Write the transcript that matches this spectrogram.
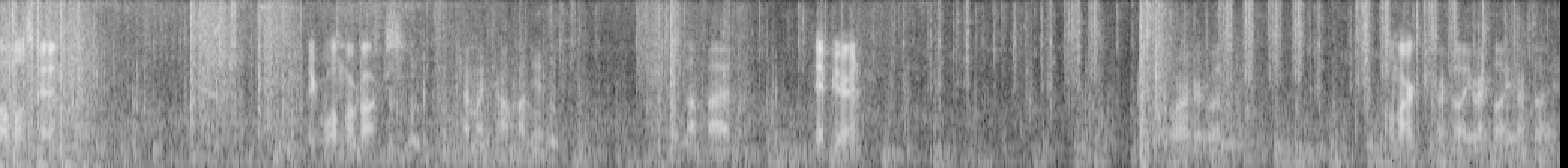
Almost in. One more box. I might drop on you. Still top five. Yep, you're in. 400 with. I'll mark. Right below you, right below you, right below you.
